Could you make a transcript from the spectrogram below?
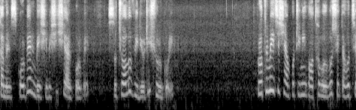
কমেন্টস করবে অ্যান্ড বেশি বেশি শেয়ার করবে সো চলো ভিডিওটি শুরু করি। প্রথমেই যে শ্যাম্পুটি নিয়ে কথা বলব, সেটা হচ্ছে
